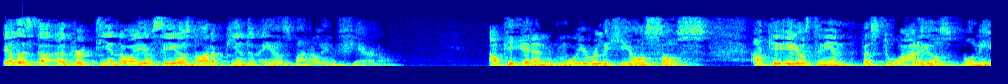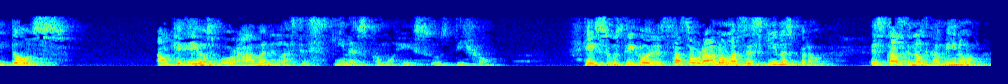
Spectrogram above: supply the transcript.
Él está advirtiendo a ellos, si ellos no arrepienten, ellos van al infierno. Aunque eran muy religiosos, aunque ellos tenían vestuarios bonitos, aunque ellos oraban en las esquinas como Jesús dijo. Jesús dijo, estás orando en las esquinas, pero estás en el camino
